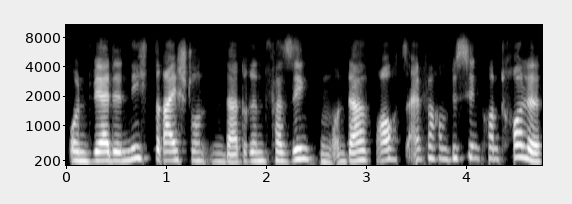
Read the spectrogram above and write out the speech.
und werde nicht drei Stunden da drin versinken. Und da braucht es einfach ein bisschen Kontrolle.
